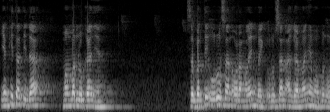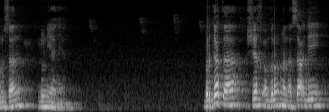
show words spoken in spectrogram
yang kita tidak memerlukannya seperti urusan orang lain baik urusan agamanya maupun urusan dunianya berkata Syekh Abdurrahman As-Sa'di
